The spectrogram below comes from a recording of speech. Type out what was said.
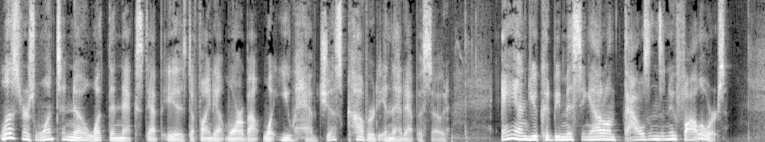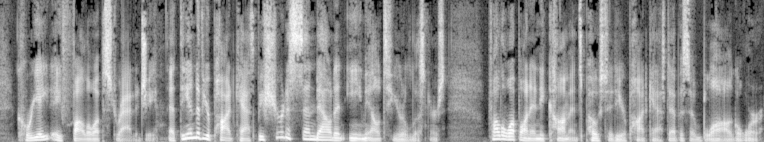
Listeners want to know what the next step is to find out more about what you have just covered in that episode and you could be missing out on thousands of new followers. Create a follow up strategy. At the end of your podcast, be sure to send out an email to your listeners. Follow up on any comments posted to your podcast episode blog or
